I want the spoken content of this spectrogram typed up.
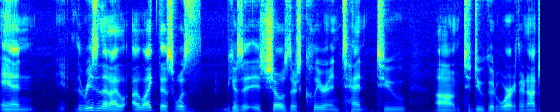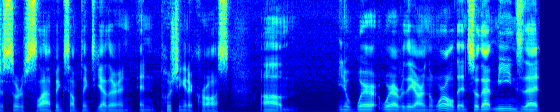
And the reason that I, I like this was because it shows there's clear intent to um, to do good work. They're not just sort of slapping something together and, and pushing it across, um, you know, where wherever they are in the world. And so that means that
